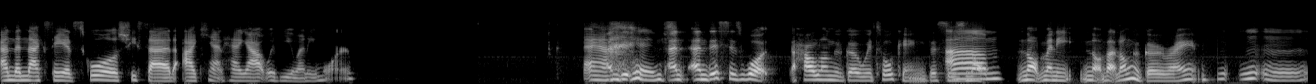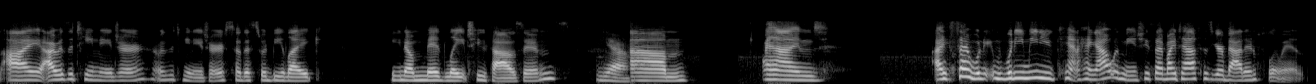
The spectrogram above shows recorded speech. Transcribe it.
And the next day at school, she said, I can't hang out with you anymore. And and, and, and this is what how long ago we're talking? This is um, not not many not that long ago right? I i was a teenager. I was a teenager. So this would be like you know mid late 2000s yeah. Um and i said what, what do you mean you can't hang out with me? And she said my dad says you're a bad influence.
